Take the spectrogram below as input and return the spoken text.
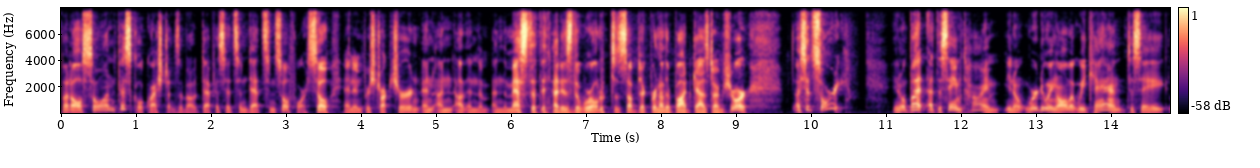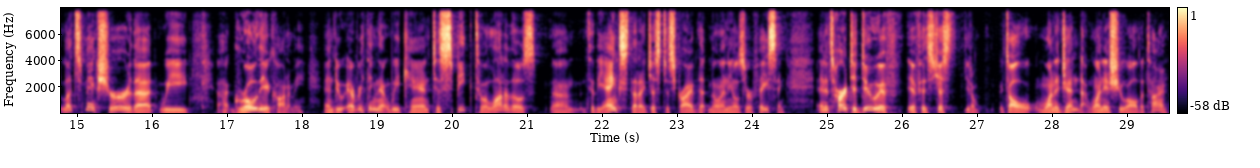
but also on fiscal questions about deficits and debts and so forth. So, and infrastructure and, and, and, uh, and, the, and the mess that that is the world, which is a subject for another podcast, I'm sure. I said, sorry. You know, but at the same time, you know, we're doing all that we can to say, let's make sure that we uh, grow the economy and do everything that we can to speak to a lot of those, um, to the angst that I just described that millennials are facing. And it's hard to do if if it's just you know it's all one agenda, one issue all the time.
